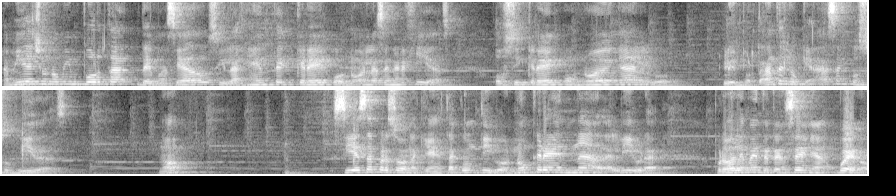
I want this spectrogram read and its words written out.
A mí de hecho no me importa demasiado si la gente cree o no en las energías, o si creen o no en algo. Lo importante es lo que hacen con sus vidas, ¿no? Si esa persona, quien está contigo, no cree en nada, Libra, probablemente te enseña, bueno,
